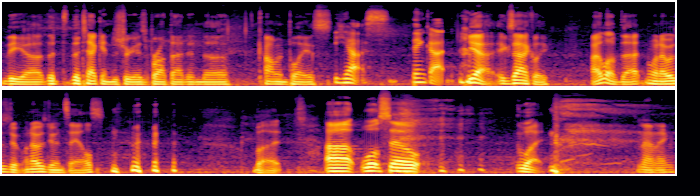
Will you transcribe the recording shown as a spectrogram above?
The uh, the the tech industry has brought that into commonplace. Yes, thank God. yeah, exactly. I loved that when I was do- when I was doing sales. but uh, well, so what? Nothing.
